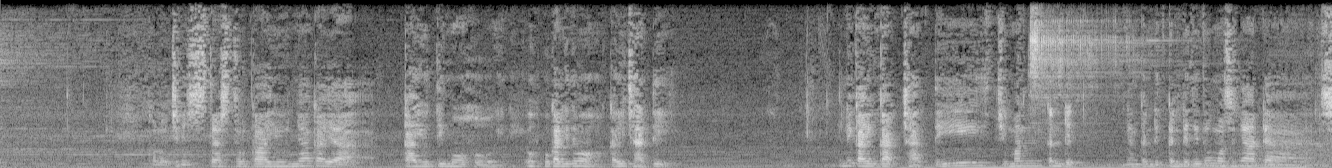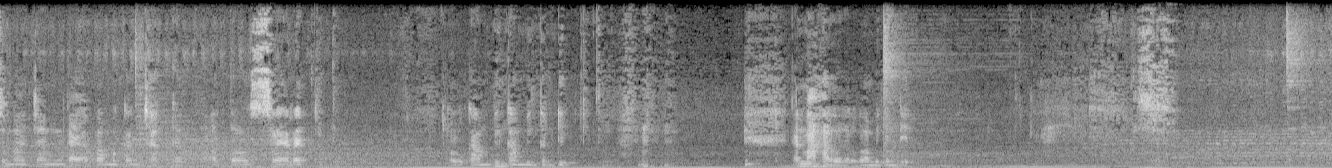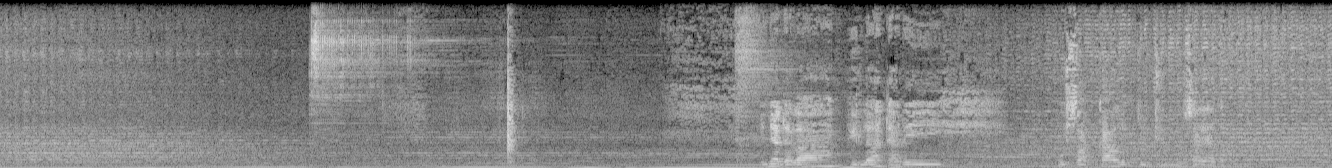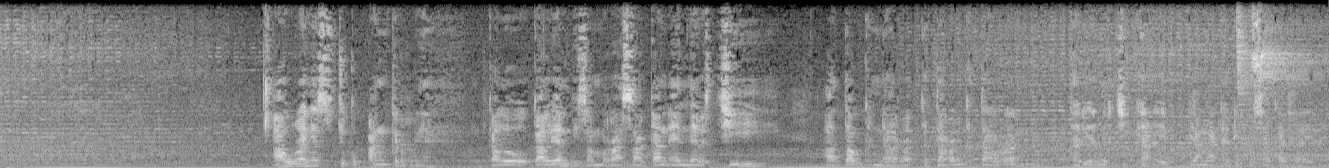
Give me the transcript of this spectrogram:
Kalau jenis tekstur kayunya kayak kayu timoho ini. Oh bukan timoho kayu jati. Ini kayu jati cuman kendit yang kendit-kendit itu maksudnya ada semacam kayak apa megang jagat atau seleret gitu. Kalau kambing kambing kendit gitu. Kan mahal kalau kambing kendit. Ini adalah bilah dari pusaka tujuh saya teman auranya cukup angker ya. Kalau kalian bisa merasakan energi atau getaran-getaran dari energi gaib yang ada di pusaka saya.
